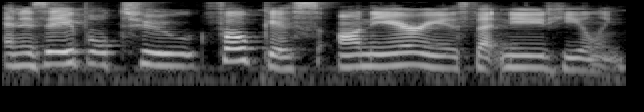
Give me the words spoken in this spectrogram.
and is able to focus on the areas that need healing.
